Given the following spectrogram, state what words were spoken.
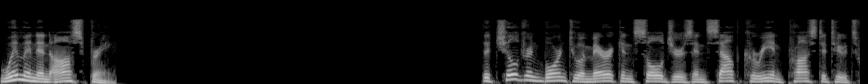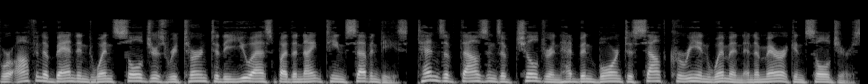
Women and offspring The children born to American soldiers and South Korean prostitutes were often abandoned when soldiers returned to the U.S. by the 1970s. Tens of thousands of children had been born to South Korean women and American soldiers.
